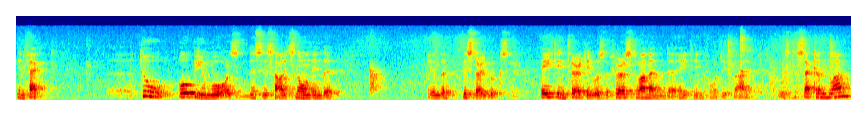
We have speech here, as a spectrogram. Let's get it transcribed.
In fact, uh, two opium wars, this is how it's known in the, in the history books. 1830 was the first one, and uh, 1845 was the second one.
